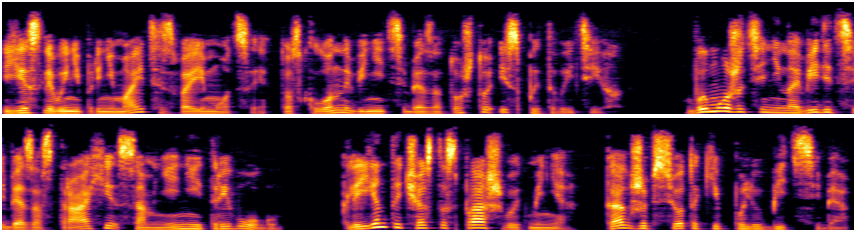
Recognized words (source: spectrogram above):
Если вы не принимаете свои эмоции, то склонны винить себя за то, что испытываете их. Вы можете ненавидеть себя за страхи, сомнения и тревогу. Клиенты часто спрашивают меня, как же все-таки полюбить себя.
